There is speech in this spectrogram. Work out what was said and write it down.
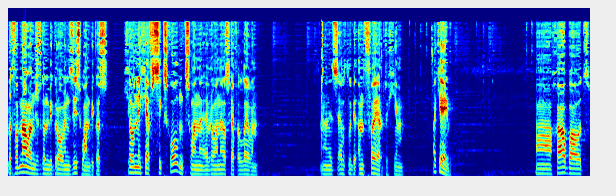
But for now I'm just gonna be growing this one because he only have 6 holdings when everyone else have 11. And it's a little bit unfair to him. Okay. Uh, how about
